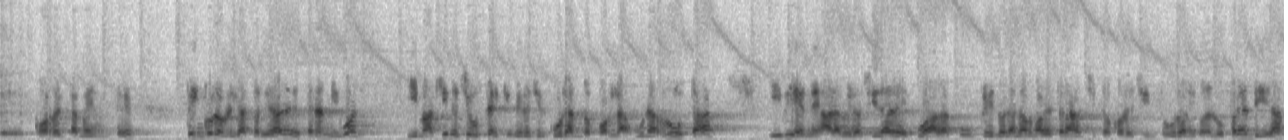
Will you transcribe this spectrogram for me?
eh, correctamente, tengo la obligatoriedad de detenerme igual. Imagínese usted que viene circulando por una ruta y viene a la velocidad adecuada, cumpliendo la norma de tránsito, con el cinturón y con la luz prendida,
